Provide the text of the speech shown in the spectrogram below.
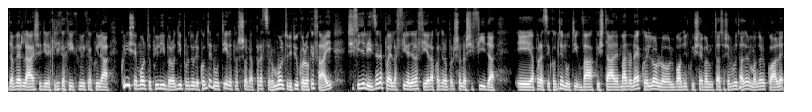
da aver l'ansia di dire clicca qui, clicca qui là. Quindi sei molto più libero di produrre contenuti e le persone apprezzano molto di più quello che fai, si fidelizzano e poi alla fine della fiera, quando una persona si fida e apprezza i contenuti, va a acquistare, ma non è quello lo, il modo in cui sei valutato, sei valutato nel modo nel quale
